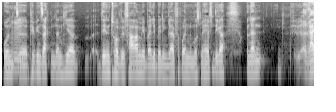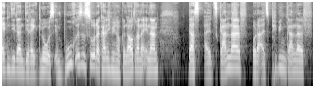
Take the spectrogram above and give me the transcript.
Und äh, Pippin sagt ihm dann hier, Denethor will Faramir bei lebendigem Leib verbrennen, du musst mir helfen, Digga. Und dann reiten die dann direkt los. Im Buch ist es so, da kann ich mich noch genau dran erinnern, dass als Gandalf oder als Pippin Gandalf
